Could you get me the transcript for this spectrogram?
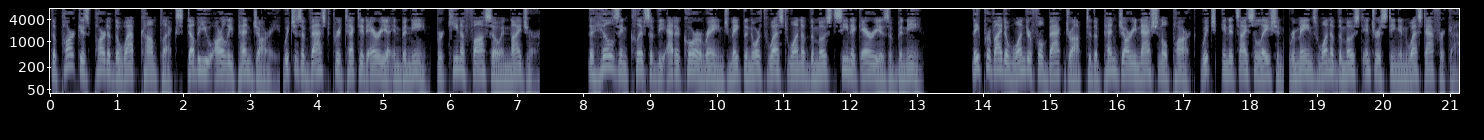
The park is part of the WAP complex w Pendjari which is a vast protected area in Benin, Burkina Faso and Niger. The hills and cliffs of the Atakora Range make the northwest one of the most scenic areas of Benin. They provide a wonderful backdrop to the Pendjari National Park, which, in its isolation, remains one of the most interesting in West Africa.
